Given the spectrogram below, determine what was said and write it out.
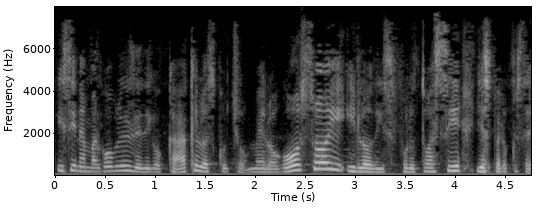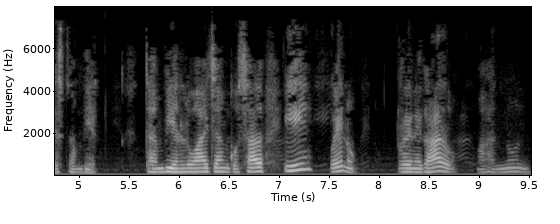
y sin embargo les digo, cada que lo escucho me lo gozo y, lo disfruto así y espero que ustedes también, también lo hayan gozado. Y bueno, renegado, Manun,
